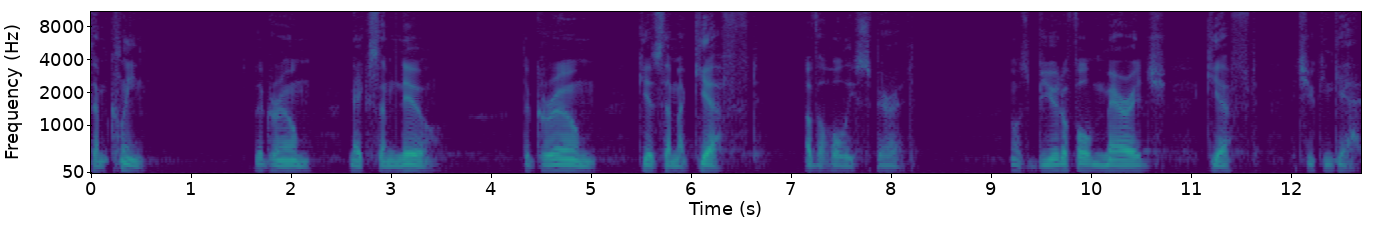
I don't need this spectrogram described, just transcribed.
them clean. The groom makes them new. The groom gives them a gift of the Holy Spirit. The most beautiful marriage gift that you can get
